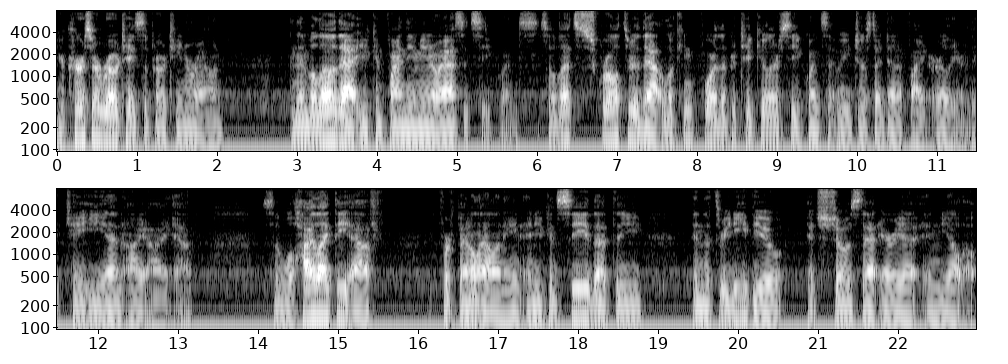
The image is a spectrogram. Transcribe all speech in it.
Your cursor rotates the protein around and then below that you can find the amino acid sequence. So let's scroll through that looking for the particular sequence that we just identified earlier, the KENIIF. So we'll highlight the F for phenylalanine and you can see that the in the 3D view it shows that area in yellow.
